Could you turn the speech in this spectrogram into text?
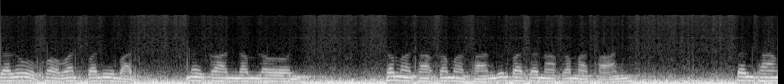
จะรู้ข้อวัดปฏิบัติในการดำเนินสมถกรรมฐานวิปัสสนากรรมฐานเป็นทาง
